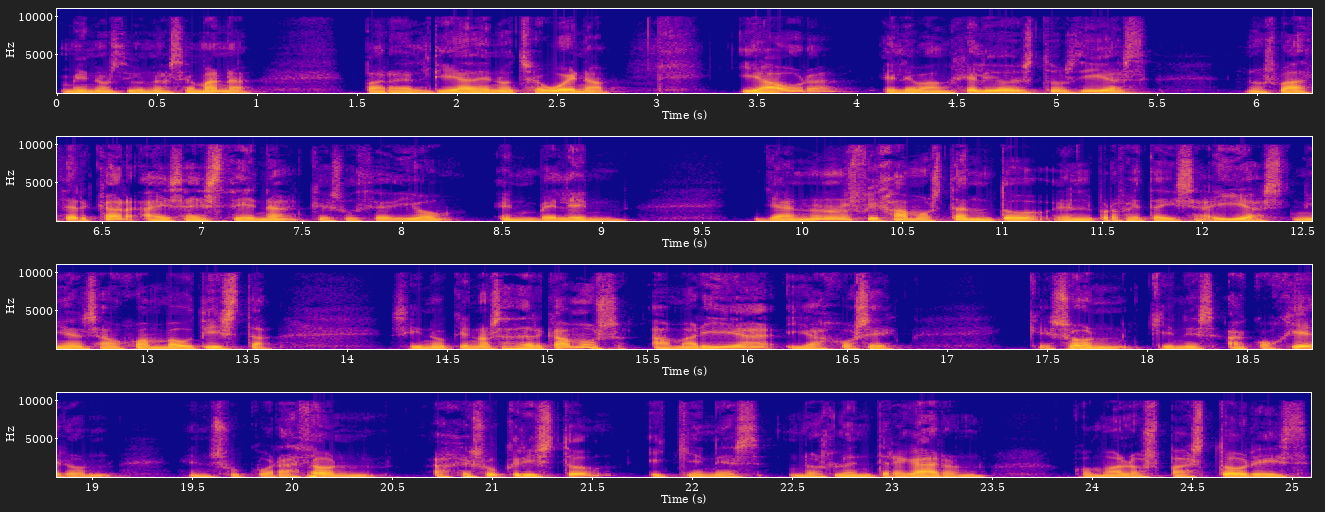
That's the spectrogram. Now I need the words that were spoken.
menos de una semana para el día de Nochebuena. Y ahora el Evangelio de estos días nos va a acercar a esa escena que sucedió en Belén, ya no nos fijamos tanto en el profeta Isaías ni en San Juan Bautista, sino que nos acercamos a María y a José, que son quienes acogieron en su corazón a Jesucristo y quienes nos lo entregaron, como a los pastores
